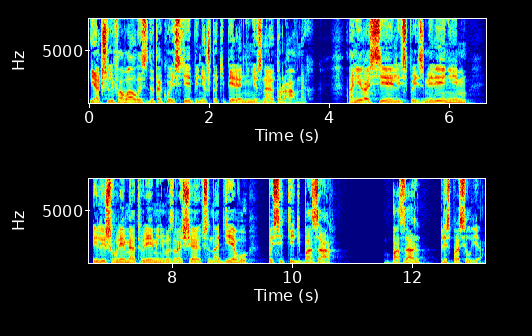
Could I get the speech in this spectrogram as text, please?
и отшлифовалось до такой степени, что теперь они не знают равных. Они рассеялись по измерениям и лишь время от времени возвращаются на Деву посетить базар. «Базар?» — переспросил я.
